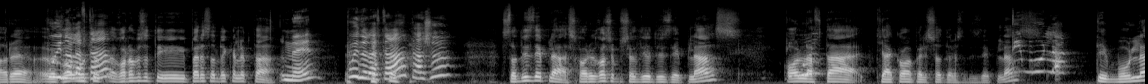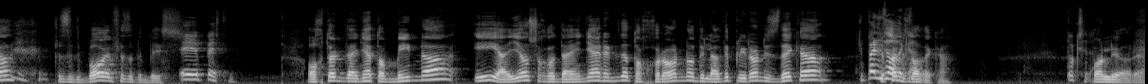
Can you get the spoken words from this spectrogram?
ωραία. Πού είναι εγώ, όλα αυτά; Εγώ νόμιζα ότι πέρασαν 10 λεπτά. Ναι. Πού είναι όλα αυτά, Τάσο; Στο Disney Plus, χορηγός επεισοδίου Disney Plus. Όλα αυτά και ακόμα περισσότερα στο Disney Plus. Τη μούλα. Θες να την πω ή θες να την πεις; Ε, πες την. 8,99 το μήνα ή αλλιώς 89,90 το χρόνο, δηλαδή πληρώνεις 10 Και παίρνεις παίρνεις 12. 12. Το ξέρα. Πολύ ωραία.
